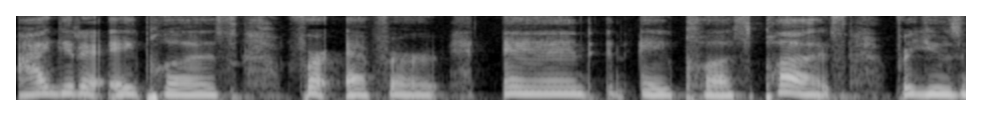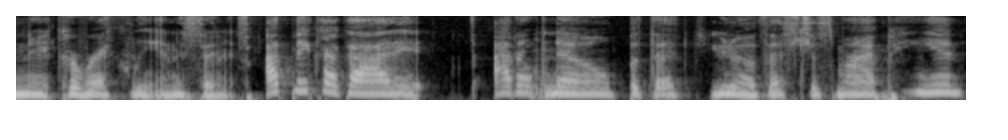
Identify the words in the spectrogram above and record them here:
I get an A plus for effort and an A plus plus for using it correctly in a sentence. I think I got it. I don't know, but that you know that's just my opinion.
